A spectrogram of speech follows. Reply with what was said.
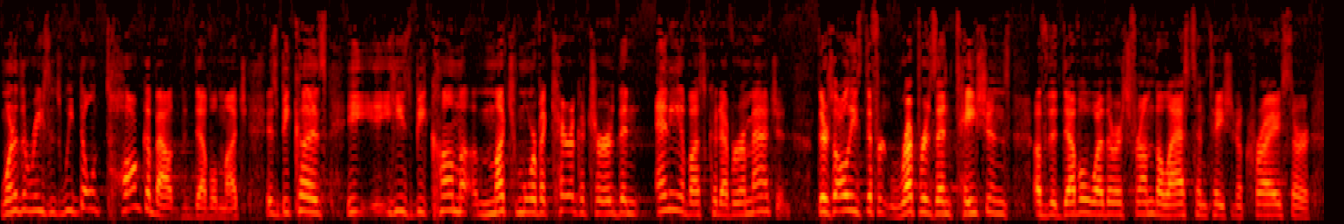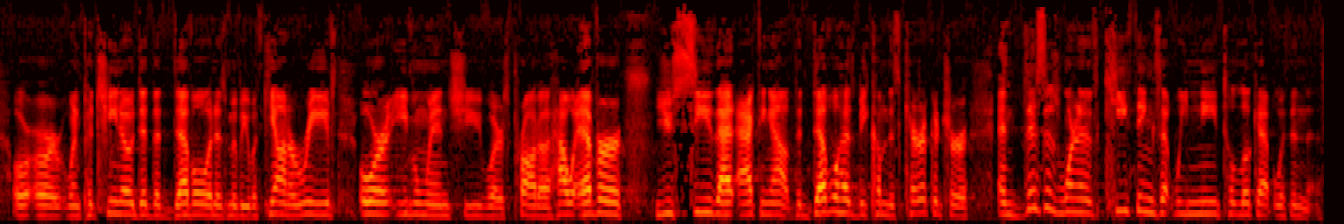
One of the reasons we don't talk about the devil much is because he, he's become much more of a caricature than any of us could ever imagine. There's all these different representations of the devil, whether it's from The Last Temptation of Christ or, or, or when Pacino did the devil in his movie with Keanu Reeves, or even when she wears Prada. However, you see that acting out. The devil has become this caricature, and this is one of the key things that we need to look at within this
